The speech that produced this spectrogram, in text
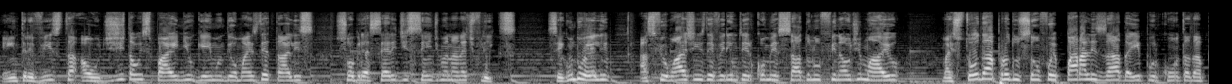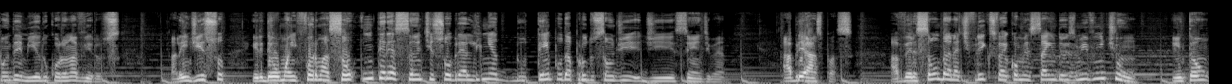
Em entrevista ao Digital Spy, Neil Gaiman deu mais detalhes sobre a série de Sandman na Netflix. Segundo ele, as filmagens deveriam ter começado no final de maio, mas toda a produção foi paralisada aí por conta da pandemia do coronavírus. Além disso, ele deu uma informação interessante sobre a linha do tempo da produção de, de Sandman. Abre aspas. A versão da Netflix vai começar em 2021, então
